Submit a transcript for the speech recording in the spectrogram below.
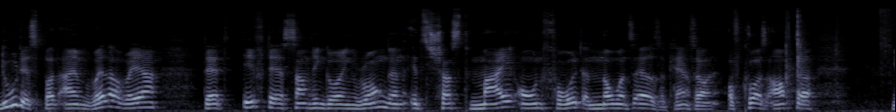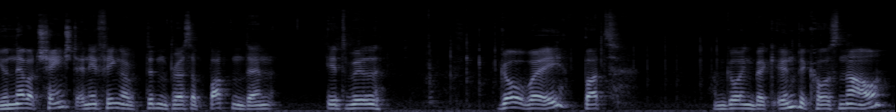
do this. But I'm well aware that if there's something going wrong, then it's just my own fault and no one's else. Okay. So of course, after you never changed anything or didn't press a button, then it will go away. But I'm going back in because now,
